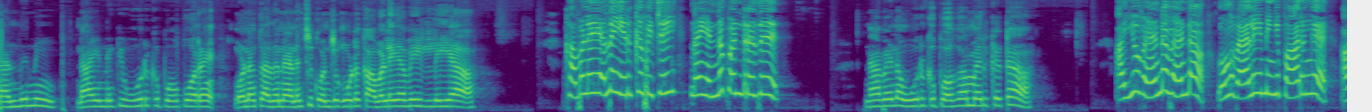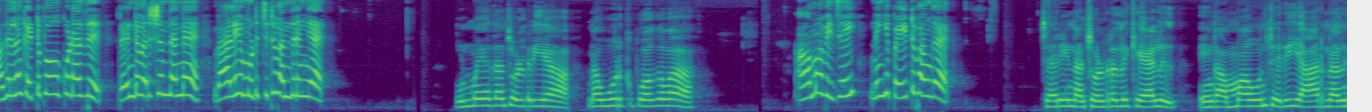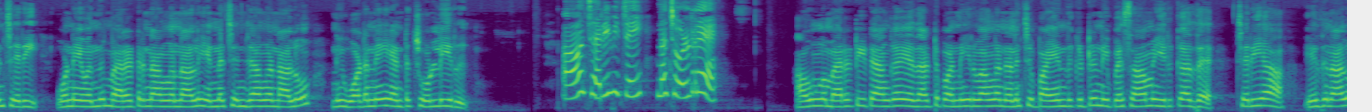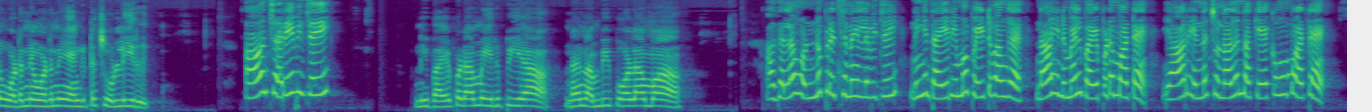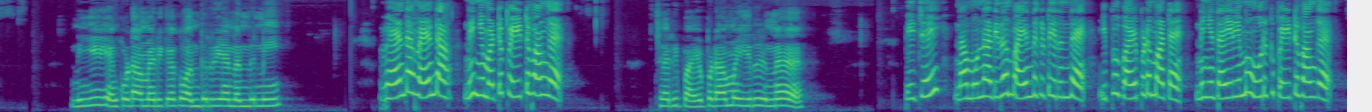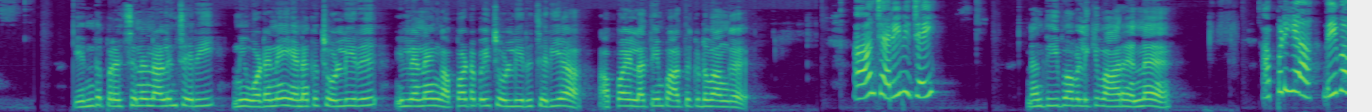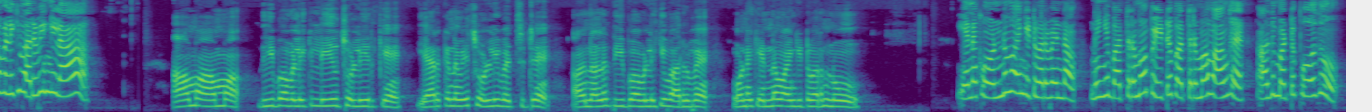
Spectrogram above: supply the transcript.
நந்தினி நான் இன்னைக்கு ஊருக்கு போக போறேன். உனக்கு அதை நினைச்சு கொஞ்சம் கூட கவலையாவே இல்லையா? கவலையா தான் இருக்கு விஜய். நான் என்ன பண்றது? நான் வேணா ஊருக்கு போகாம இருக்கட்டா? ஐயோ வேண்டாம் வேண்டாம். உங்க வேலையை நீங்க பாருங்க. அதெல்லாம் கெட்டு போக கூடாது. ரெண்டு வருஷம் தானே. வேலையை முடிச்சிட்டு வந்துருங்க. உண்மையை தான் சொல்றியா? நான் ஊருக்கு போகவா? ஆமா விஜய். நீங்க போயிட்டு வாங்க. சரி நான் சொல்றது கேளு. எங்க அம்மாவும் சரி யாருனாலும் சரி உன்னை வந்து மிரட்டுனாங்கனாலும் என்ன செஞ்சாங்கனாலும் நீ உடனே என்கிட்ட சொல்லிடு ஆ சரி விஜய் நான் சொல்றேன். அவங்க மிரட்டிட்டாங்க ஏதாட்டு பண்ணிடுவாங்கன்னு நினைச்சு பயந்துக்கிட்டு நீ பேசாம இருக்காத. சரியா? எதுனாலும் உடனே உடனே என்கிட்ட சொல்லிடு ஆ சரி விஜய். நீ பயப்படாம இருப்பியா? நான் நம்பி போலாமா? அதெல்லாம் ஒன்றும் பிரச்சனை இல்லை விஜய். நீங்க தைரியமா போயிட்டு வாங்க. நான் இனிமேல் பயப்பட மாட்டேன். யார் என்ன சொன்னாலும் நான் கேட்கவும் மாட்டேன். நீயே என் கூட அமெரிக்காவுக்கு வந்துடுறியா நந்தினி? வேண்டாம் வேண்டாம். நீங்க மட்டும் போயிட்டு வாங்க. சரி பயப்படாம இரு என்ன? விஜய் நான் முன்னாடி தான் பயந்துகிட்டு இருந்தேன். இப்போ பயப்பட மாட்டேன். நீங்க தைரியமா ஊருக்கு போயிட்டு வாங்க. எந்த பிரச்சனைனாலும் சரி நீ உடனே எனக்கு சொல்லிடு இல்லைன்னா எங்க அப்பாட்ட போய் சொல்லிடு சரியா? அப்பா எல்லாத்தையும் பார்த்துக்கிடுவாங்க. ஆ சரி விஜய். நான் தீபாவளிக்கு வாரேன் என்ன? அப்படியா? தீபாவளிக்கு வருவீங்களா? ஆமா ஆமா. தீபாவளிக்கு லீவ் சொல்லியிருக்கேன். ஏற்கனவே சொல்லி வச்சுட்டேன். அதனால தீபாவளிக்கு வருவேன். உனக்கு என்ன வாங்கிட்டு வரணும்? எனக்கு ஒன்றும் வாங்கிட்டு வர வேண்டாம். நீங்க பத்திரமா போயிட்டு பத்திரமா வாங்க. அது மட்டும் போதும்.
